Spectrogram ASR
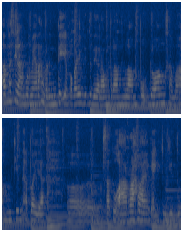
Apa sih lampu merah berhenti ya? Pokoknya gitu deh rambu-rambu lampu doang sama mungkin apa ya uh, satu arah lah yang kayak gitu-gitu.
